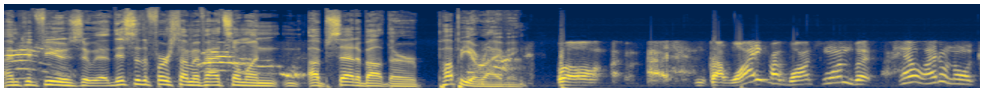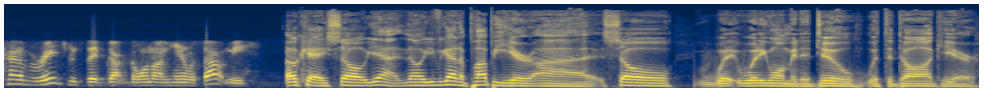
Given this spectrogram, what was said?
I'm confused. This is the first time I've had someone upset about their puppy arriving. Well, uh, the wife, I want one, but hell, I don't know what kind of arrangements they've got going on here without me. Okay, so yeah, no, you've got a puppy here. Uh, so what, what do you want me to do with the dog here?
